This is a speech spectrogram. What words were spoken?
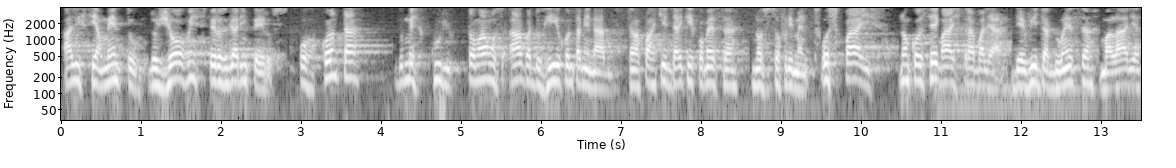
aliciamento dos jovens pelos garimpeiros. Por conta do mercúrio, tomamos água do rio contaminado. Então, a partir daí que começa nosso sofrimento. Os pais não conseguem mais trabalhar devido à doença, malária,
